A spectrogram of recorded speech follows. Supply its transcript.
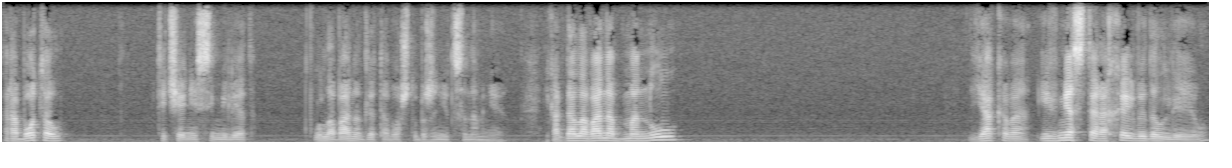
работал в течение семи лет у Лавана для того, чтобы жениться на мне. И когда Лаван обманул Якова и вместо Рахель выдал Лею,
